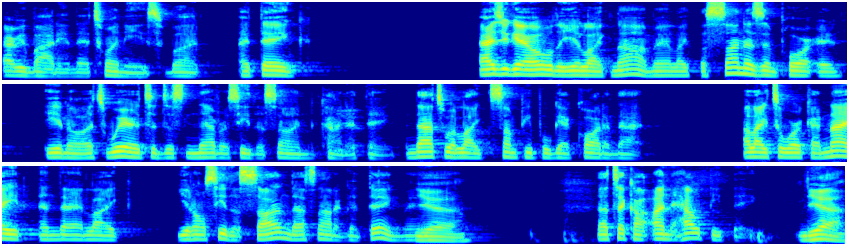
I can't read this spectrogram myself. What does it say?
everybody in their twenties, but I think as you get older, you're like, nah, man, like the sun is important. You know, it's weird to just never see the sun kind of thing. And that's what like some people get caught in that. I like to work at night and then like you don't see the sun, that's not a good thing, man. Yeah. That's like an unhealthy thing. Yeah.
